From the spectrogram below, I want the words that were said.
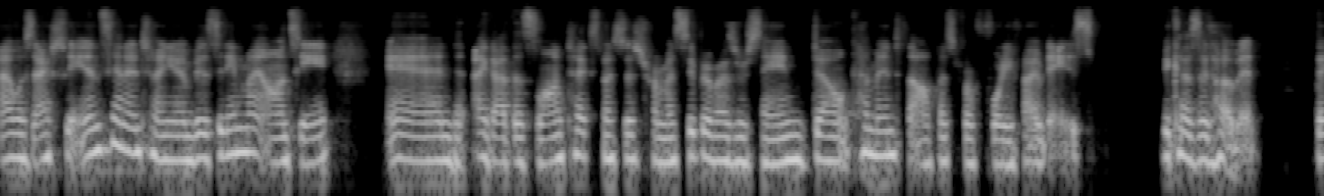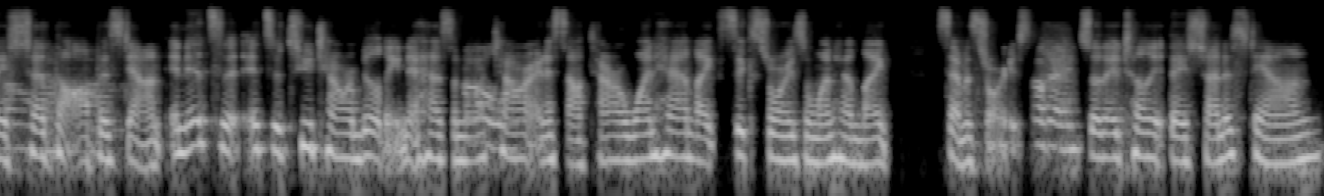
I was actually in San Antonio visiting my auntie. And I got this long text message from my supervisor saying, don't come into the office for 45 days because of COVID. They Oh, shut the wow. office down. And it's a it's a two tower building. It has a north Oh. tower and a south tower. One had like six stories and one had like seven stories. Okay. So they tell you they shut us down.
